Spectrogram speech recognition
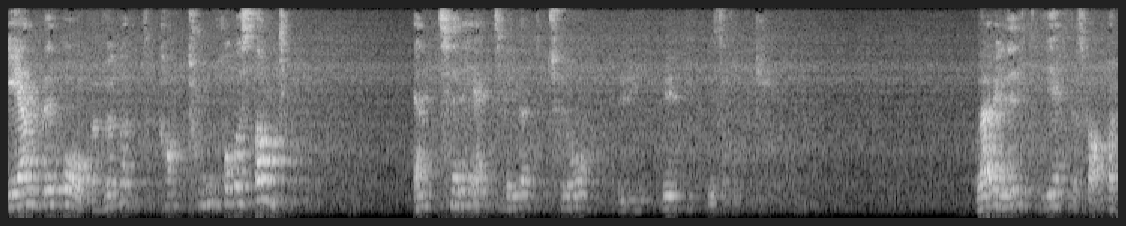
én blir overvunnet, kan to holde stand. En tretvillet tråd ikke så fort. Og det er veldig riktig i ekteskapet.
